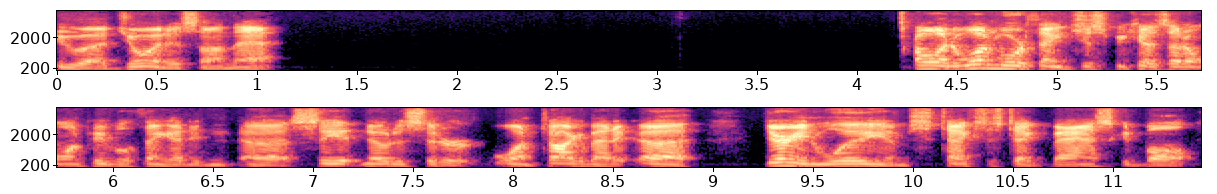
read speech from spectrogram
to uh, join us on that. Oh, and one more thing, just because I don't want people to think I didn't uh, see it, notice it, or want to talk about it. Uh, Darian Williams, Texas Tech basketball.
